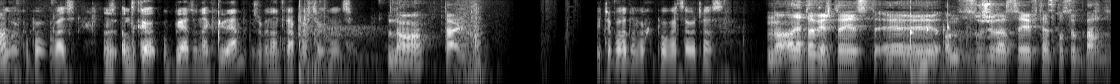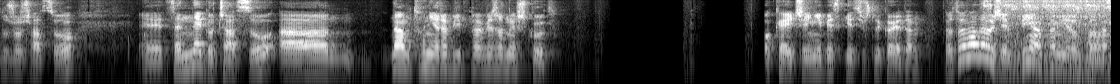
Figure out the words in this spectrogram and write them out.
Będą kupować. No, on tylko wbija tu na chwilę, żeby nam trapa ściągnąć. No, tak. I trzeba będą kupować cały czas. No ale to wiesz, to jest. Yy, on zużywa sobie w ten sposób bardzo dużo czasu, yy, cennego czasu, a nam to nie robi prawie żadnych szkód. Okej, czyli niebieski jest już tylko jeden. No to na luzie, wbijam sami rozwalam.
